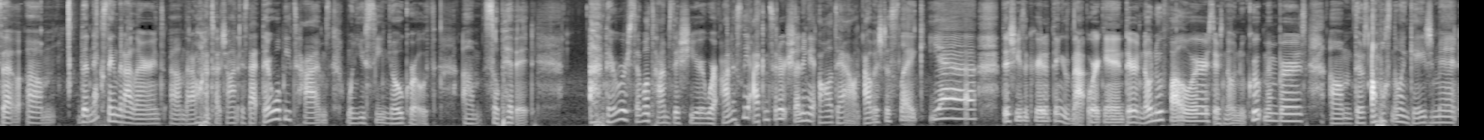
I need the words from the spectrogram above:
So, um, the next thing that I learned um, that I want to touch on is that there will be times when you see no growth. Um, so pivot. there were several times this year where honestly I considered shutting it all down. I was just like, yeah, this she's a creative thing is not working. There are no new followers, there's no new group members, um, there's almost no engagement.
